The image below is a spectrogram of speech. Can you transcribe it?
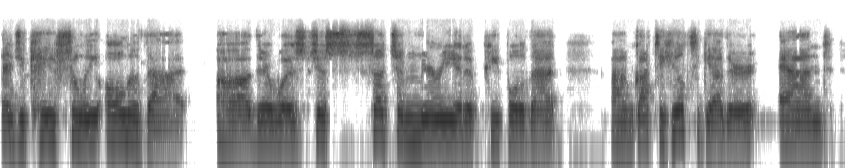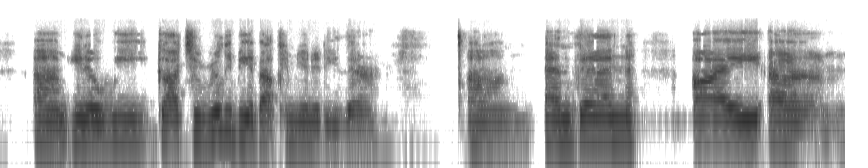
educationally, all of that. Uh, there was just such a myriad of people that um, got to heal together and um, you know we got to really be about community there. Um, and then I um,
